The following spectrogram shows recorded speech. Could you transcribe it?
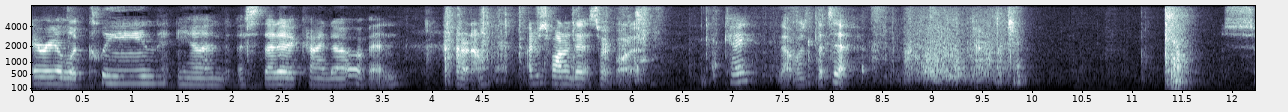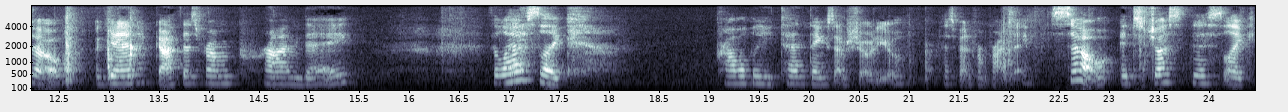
area look clean and aesthetic kind of and I don't know. I just wanted it so I bought it. Okay, that was, that's it. So, again, got this from Prime Day. The last like probably 10 things I've showed you has been from Prime Day. So it's just this like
